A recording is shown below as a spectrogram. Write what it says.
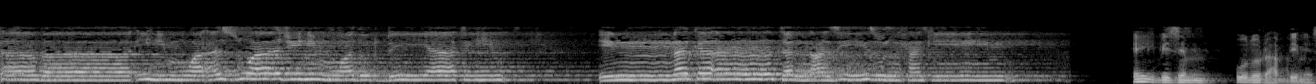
آبائهم وأزواجهم وذرياتهم إنك أنت العزيز الحكيم Ey bizim ulu Rabbimiz!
